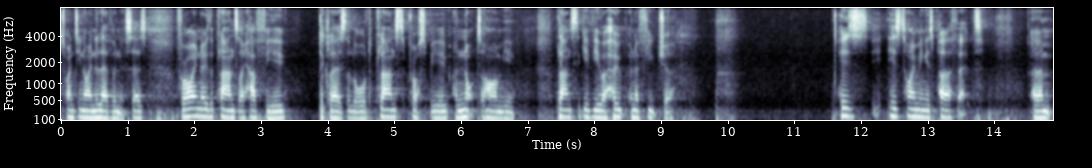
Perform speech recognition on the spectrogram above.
29:11. It says, "For I know the plans I have for you," declares the Lord, plans to prosper you and not to harm you, plans to give you a hope and a future. His, his timing is perfect. Um,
